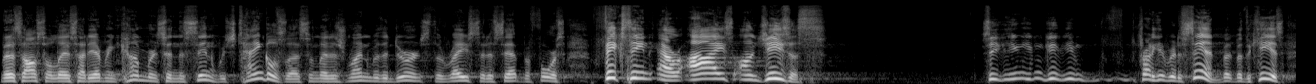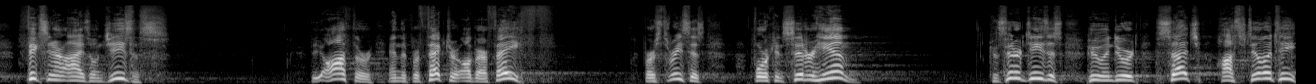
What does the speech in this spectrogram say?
let us also lay aside every encumbrance and the sin which tangles us, and let us run with endurance the race that is set before us, fixing our eyes on Jesus See, you, can, get, you can try to get rid of sin, but, but the key is fixing our eyes on Jesus, the author and the perfecter of our faith. Verse 3 says, For consider him. Consider Jesus who endured such hostility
